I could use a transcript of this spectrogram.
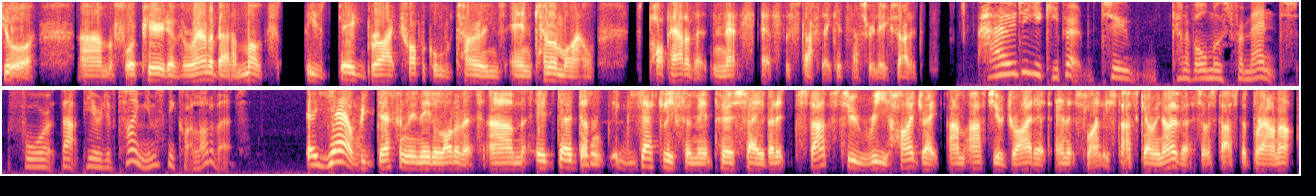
cure um, for a period of around about a month, these big bright tropical tones and chamomile pop out of it, and that's that's the stuff that gets us really excited. How do you keep it to kind of almost ferment for that period of time? You must need quite a lot of it. Uh, yeah, we definitely need a lot of it. Um, it uh, doesn't exactly ferment per se, but it starts to rehydrate um, after you've dried it, and it slightly starts going over, so it starts to brown up,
